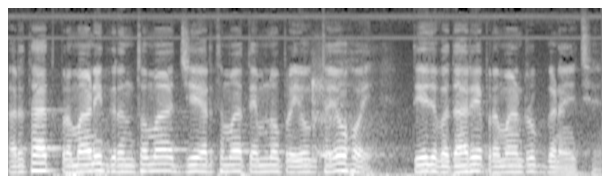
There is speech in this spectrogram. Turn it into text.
અર્થાત પ્રમાણિત ગ્રંથોમાં જે અર્થમાં તેમનો પ્રયોગ થયો હોય તે જ વધારે પ્રમાણરૂપ ગણાય છે.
